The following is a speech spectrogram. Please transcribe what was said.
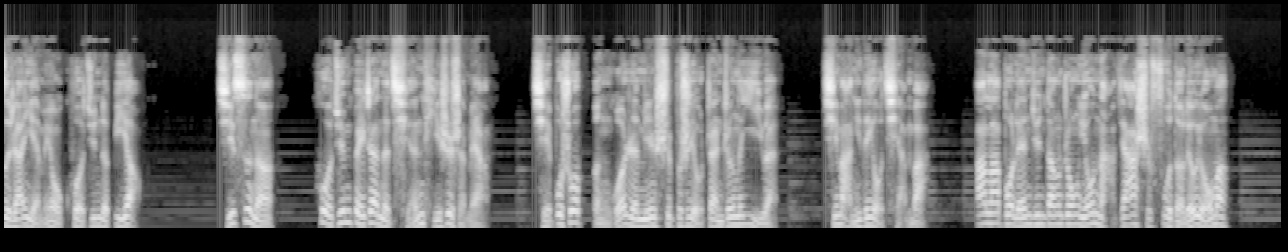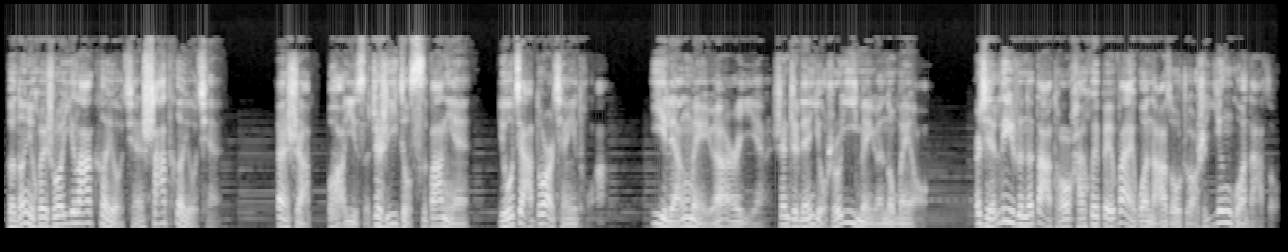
自然也没有扩军的必要。其次呢，扩军备战的前提是什么呀？且不说本国人民是不是有战争的意愿，起码你得有钱吧？阿拉伯联军当中有哪家是富得流油吗？可能你会说伊拉克有钱，沙特有钱，但是啊，不好意思，这是一九四八年，油价多少钱一桶啊？一两美元而已，甚至连有时候一美元都没有，而且利润的大头还会被外国拿走，主要是英国拿走。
